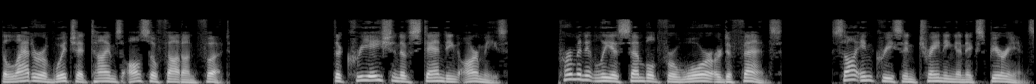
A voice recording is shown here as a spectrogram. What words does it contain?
the latter of which at times also fought on foot. The creation of standing armies—permanently assembled for war or defence—saw increase in training and experience.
